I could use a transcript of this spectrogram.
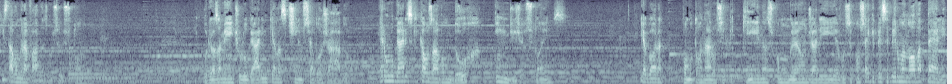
que estavam gravadas no seu estômago. Curiosamente, o lugar em que elas tinham se alojado eram lugares que causavam dor e indigestões. E agora como tornaram-se pequenas como um grão de areia, você consegue perceber uma nova pele,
